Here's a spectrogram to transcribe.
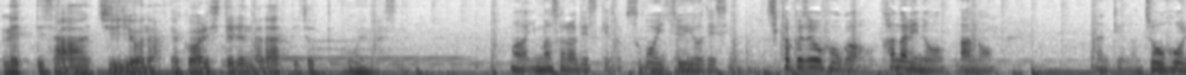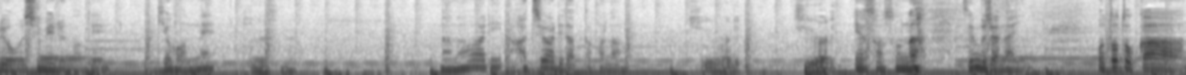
目ってさ重要な役割してるんだなってちょっと思いますね。まあ今更ですけどすごい重要ですよ。視覚情報がかなりのあのなんていうの情報量を占めるので基本ね。そうですね7割8割だったかな。9割10割。いやそうそんな 全部じゃないよ。音とか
